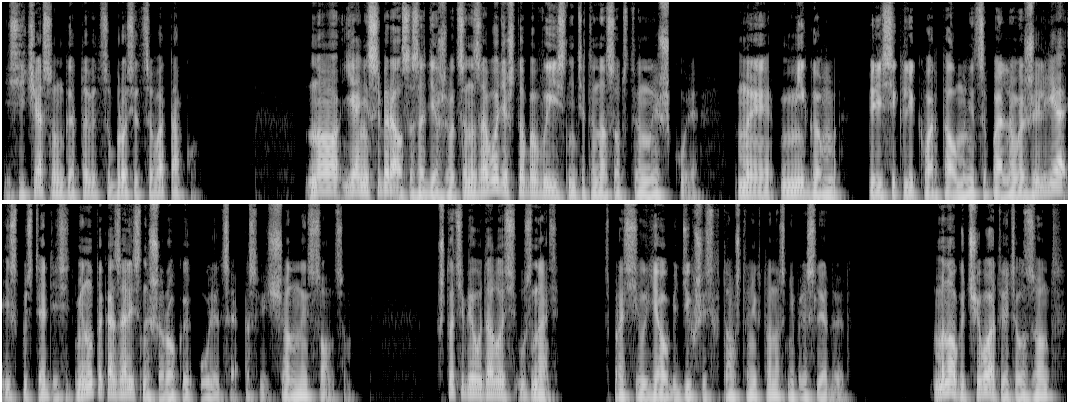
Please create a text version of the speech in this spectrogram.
и сейчас он готовится броситься в атаку. Но я не собирался задерживаться на заводе, чтобы выяснить это на собственной шкуре. Мы мигом пересекли квартал муниципального жилья и спустя 10 минут оказались на широкой улице, освещенной солнцем. «Что тебе удалось узнать?» — спросил я, убедившись в том, что никто нас не преследует. «Много чего», — ответил зонд.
